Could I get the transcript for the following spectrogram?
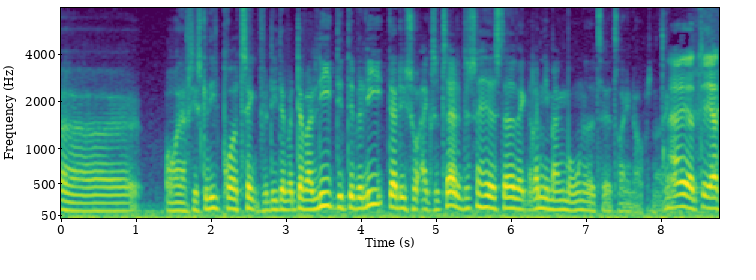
Øh, og jeg skal lige prøve at tænke, fordi det var, det var, lige, det, det var lige, da de så accepterede det, så havde jeg stadigvæk rimelig mange måneder til at træne op og sådan noget. Ikke? Ja, jeg, jeg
